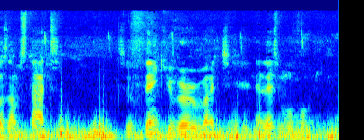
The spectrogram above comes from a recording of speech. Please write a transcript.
because I'm starting. So thank you very much and let's move on.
